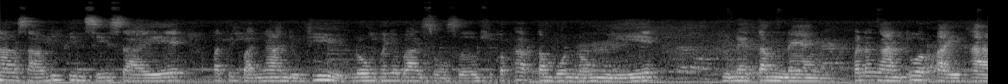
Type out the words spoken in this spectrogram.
นางสาวยุพินศรีใส ปฏิบัติงานอยู่ที่โรงพยาบาลส่งเสริมสุขภาพตำบลหนองหมีอยู่ในตำแหน่งพนักงานทั่วไปค่ะ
